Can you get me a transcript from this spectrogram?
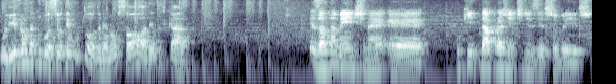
o livro anda com você o tempo todo, né? Não só dentro de casa. Exatamente, né? É, o que dá para a gente dizer sobre isso?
